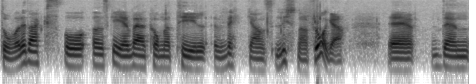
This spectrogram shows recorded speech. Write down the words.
då var det dags att önska er välkomna till veckans lyssnarfråga. Eh, Den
